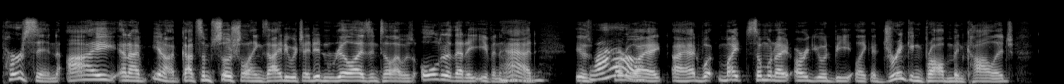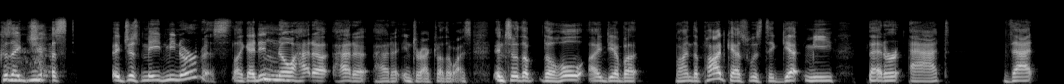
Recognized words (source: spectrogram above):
person. I and I've you know I've got some social anxiety which I didn't realize until I was older that I even had. It was wow. part of why I, I, had what might someone might argue would be like a drinking problem in college because mm-hmm. I just it just made me nervous. Like I didn't mm. know how to how to how to interact otherwise. And so the the whole idea about behind the podcast was to get me better at that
